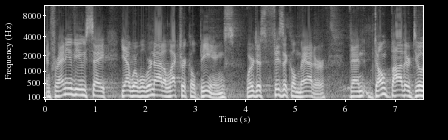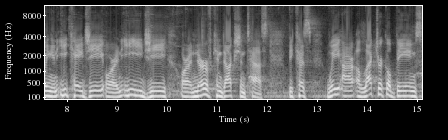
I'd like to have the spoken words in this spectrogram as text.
And for any of you who say, yeah, well, well, we're not electrical beings, we're just physical matter, then don't bother doing an EKG or an EEG or a nerve conduction test because we are electrical beings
